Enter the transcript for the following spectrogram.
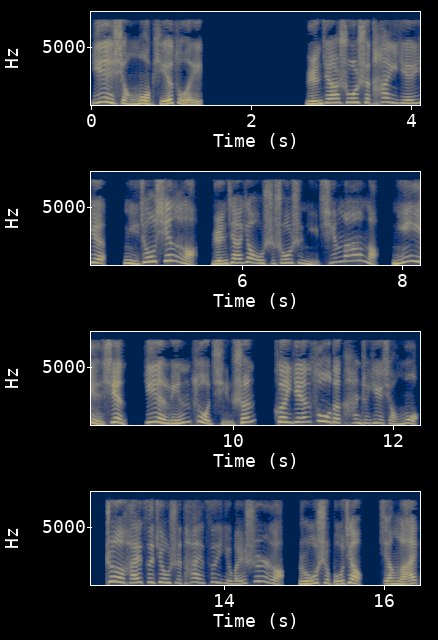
叶小莫撇嘴，人家说是太爷爷，你就信了？人家要是说是你亲妈呢，你也信？叶林坐起身，很严肃的看着叶小莫，这孩子就是太自以为是了，如是不教，将来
